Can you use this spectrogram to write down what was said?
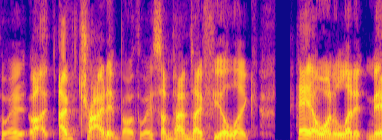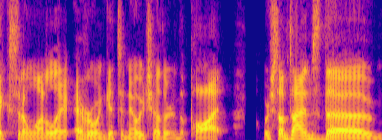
ways. I, I've tried it both ways. Sometimes I feel like, hey, I want to let it mix and I want to let everyone get to know each other in the pot. Or sometimes the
